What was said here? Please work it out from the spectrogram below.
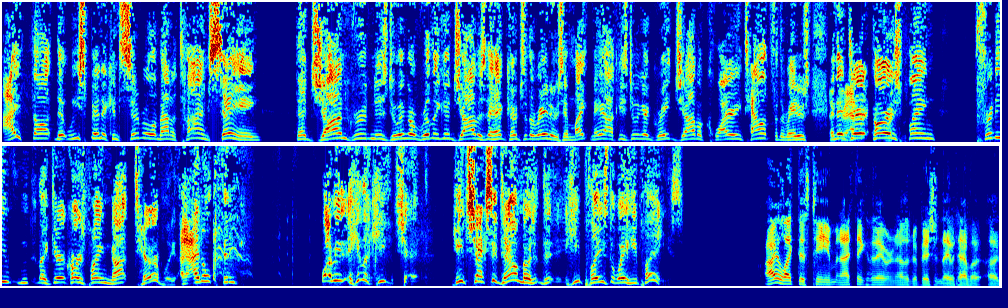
I thought that we spent a considerable amount of time saying that Jon Gruden is doing a really good job as the head coach of the Raiders, and Mike Mayock is doing a great job acquiring talent for the Raiders, and that Derek Carr is playing pretty like Derek Carr is playing not terribly. I, I don't think. Well, I mean, he look he che- he checks it down. Most he plays the way he plays. I like this team, and I think if they were in another division, they would have a, a,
